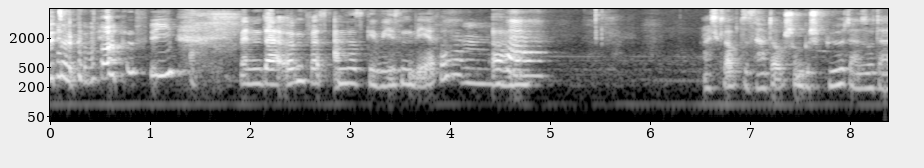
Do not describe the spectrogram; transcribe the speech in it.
bitter geworden für ihn, wenn da irgendwas anders gewesen wäre. Mhm. Ähm, ich glaube, das hat er auch schon gespürt. Also da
